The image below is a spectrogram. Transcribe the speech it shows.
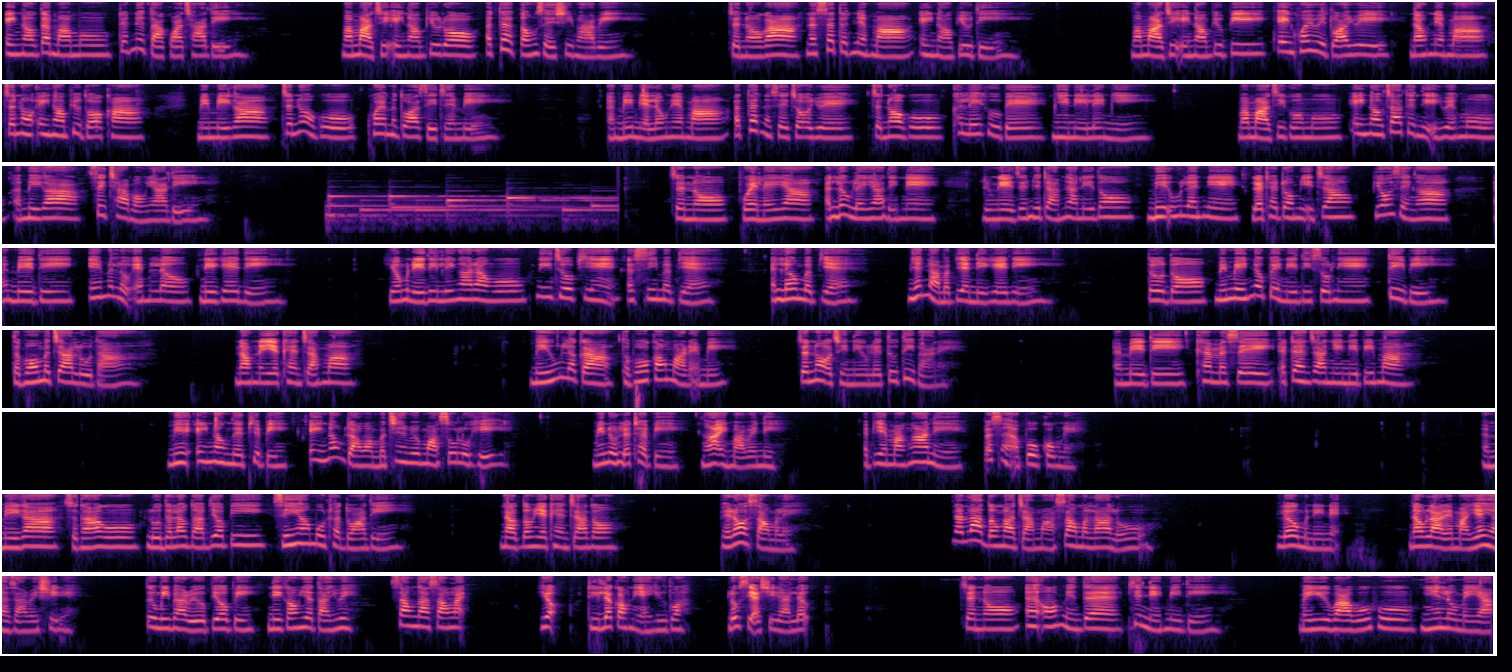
အိမ်အောင်တက်မှမူတစ်နှစ်သာကွာခြားသည်မမကြီးအိမ်အောင်ပြုတော့အသက်30ရှိပါပြီကျွန်တော်က22နှစ်မှအိမ်အောင်ပြုသည်မမကြီးအိမ်အောင်ပြုပြီးအိမ်ခွဲ၍သွား၍နောက်နှစ်မှကျွန်တော်အိမ်အောင်ပြုသောအခါမိမိကကျွန်တော်ကိုခွဲမသွားစေခြင်းပင် အမေမျက်လုံးထဲမှာအသက်20ကျော်အရွယ်ကျွန်တော်ကိုခလေးဟုပဲမြင်နေလိမ့်မည်မမကြီးကိုမူအိမ်နောက်ကျတဲ့သည့်အရွယ်မှုအမေကစိတ်ချပုံရသည်ကျွန်တော်ဘွယ်လဲရအလုတ်လဲရသည်နှင့်လူငယ်ချင်းမြတ်တာမျှနေသောမေဦးလက်နှင့်လက်ထက်တော်မူအကြောင်းပြောစဉ်ကအမေသည်အင်းမလို့အမလို့နေခဲ့သည် ရုံးမနေသည့်လေးငါးတောင်ကိုနှီးချိုးဖြင့်အစည်းမပြန့်အလုံးမပြတ်မျက်နှာမပြတ်နေခဲ့သည်သို့သောမေမေနှုတ်ပိတ်နေသည်ဆိုလျှင်သိပြီသဘောမကျလို့သာနောက်နှစ်ရက်ခန့်ကြာမှမေဦးလက်ကသဘောကောင်းပါတယ်အမေကျွန်တော်အချိန်လေးကိုလည်းသူသိပါတယ်အမေသည်ခက်မစိတ်အတန်ကြာငြိမ်နေပြီးမှမင်းအိမ်နောက်တဲ့ဖြစ်ပြီး အိမ်နောက်တာမှမကျင်ပြမစိုးလို့ဟေမင်းတို့လက်ထပ်ပြီးငါအိမ်မှာပဲနေအပြင်မှာငှားနေရင်ပတ်စံအပိုးကုန်တယ်အမေကစကားကိုလိုတလောက်သာပြောပြီးဈေးရောက်မှုထွက်သွားသည်နောက်သုံးရက်ခန့်ကြာတော့ဘယ်တော့ဆောင်မလဲနှစ်လသုံးလကြာမှဆောင်မလားလို့လုံမနေနဲ့နောက်လာထဲမှာရက်ရစာတွေရှိတယ် သူမိဘတွေကိုပြောပြီးနေကောင်းရက်သာရွေးစောင်းသာစောင်းလိုက်ယော့ဒီလက်ကောက်နှစ်ရယူသွားလှုပ်เสียရှိတာလှုပ်ကျွန်တော်အံ့ဩမင်သက်ဖြစ်နေမိသည်မယူပါဘူးဟုညင်းလို့မရ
